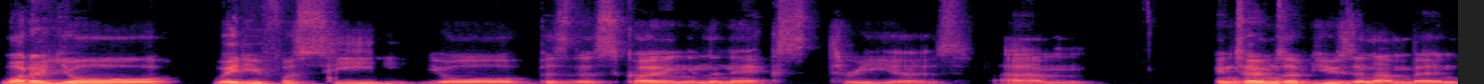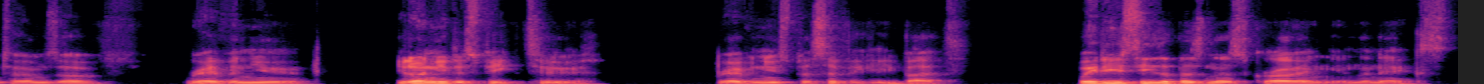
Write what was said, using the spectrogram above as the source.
what are your where do you foresee your business going in the next three years? Um, in terms of user number, in terms of revenue, you don't need to speak to revenue specifically, but where do you see the business growing in the next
